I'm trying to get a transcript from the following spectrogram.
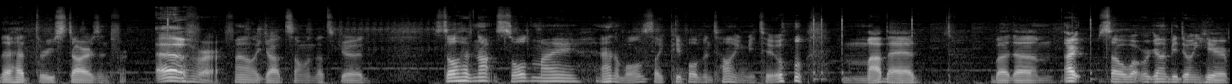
that had three stars in forever. Finally got someone. That's good. Still have not sold my animals like people have been telling me to. my bad. But, um, alright, so what we're going to be doing here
